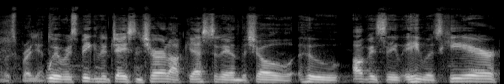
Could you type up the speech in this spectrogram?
It was brilliant. We were speaking to Jason Sherlock yesterday on the show, who obviously he was here.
